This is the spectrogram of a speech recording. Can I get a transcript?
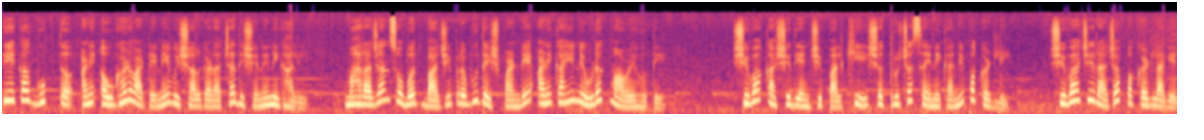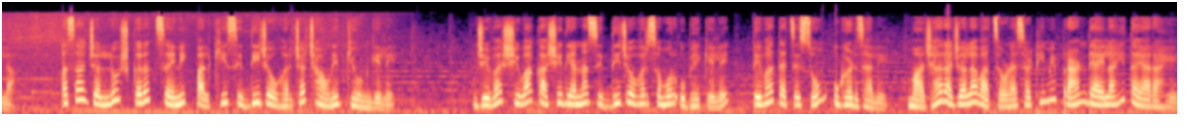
ती एका गुप्त आणि अवघड वाटेने विशालगडाच्या दिशेने निघाली. महाराजांसोबत बाजीप्रभू देशपांडे आणि काही निवडक मावळे होते. शिवा काशीद यांची पालखी शत्रूच्या सैनिकांनी पकडली. शिवाजी राजा पकडला गेला. असा जल्लोष करत सैनिक पालखी सिद्धी जौहरच्या छावणीत घेऊन गेले. जेव्हा शिवा काशीद यांना सिद्धी जौहर समोर उभे केले तेव्हा त्याचे सोंग उघड झाले. माझ्या राजाला वाचवण्यासाठी मी प्राण द्यायलाही तयार आहे.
